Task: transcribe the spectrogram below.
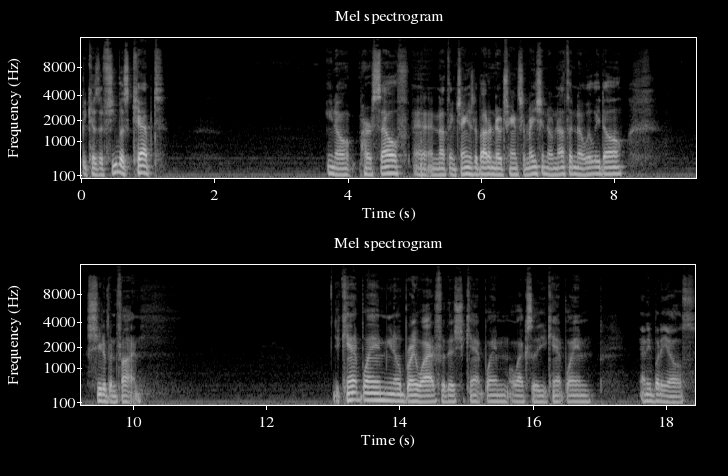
because if she was kept you know herself and, and, nothing changed about her. No transformation no nothing no lily doll. She'd have been fine. You can't blame you know bray wyatt for this. You can't blame alexa. You can't blame anybody else.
